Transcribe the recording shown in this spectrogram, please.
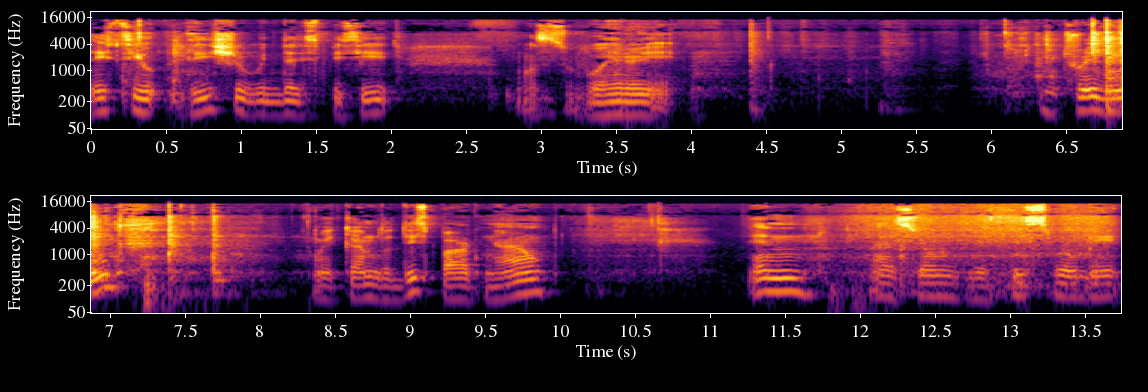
issue, the issue with this PC was very intriguing. We come to this part now. And I assume that this will be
